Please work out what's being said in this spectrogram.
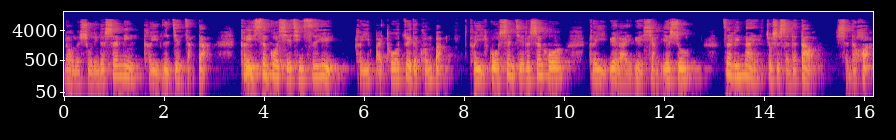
让我们属灵的生命可以日渐长大，可以胜过邪情私欲，可以摆脱罪的捆绑，可以过圣洁的生活。可以越来越像耶稣，这灵奶就是神的道，神的话。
